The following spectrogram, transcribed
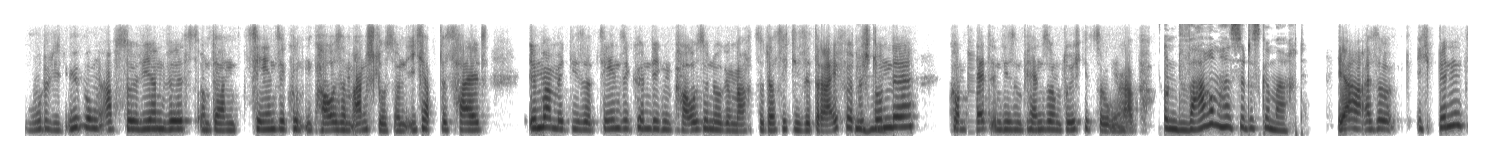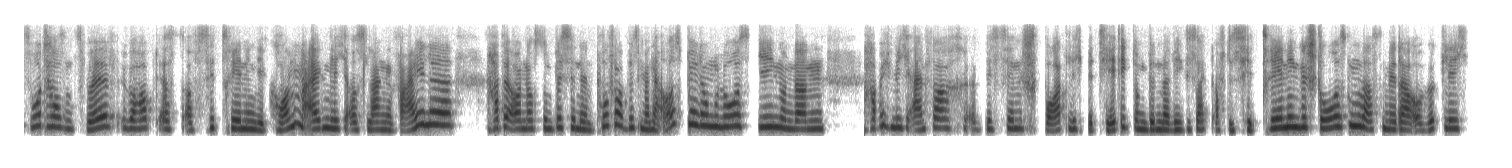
wo du die Übung absolvieren willst und dann 10 Sekunden Pause im Anschluss. Und ich habe das halt immer mit dieser 10-sekündigen Pause nur gemacht, sodass ich diese Dreiviertelstunde mhm. komplett in diesem Pensum durchgezogen habe. Und warum hast du das gemacht? Ja, also ich bin 2012 überhaupt erst auf SIT-Training gekommen, eigentlich aus Langeweile, hatte auch noch so ein bisschen den Puffer, bis meine Ausbildung losging und dann habe ich mich einfach ein bisschen sportlich betätigt und bin da, wie gesagt, auf das HIT-Training gestoßen, was mir da auch wirklich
